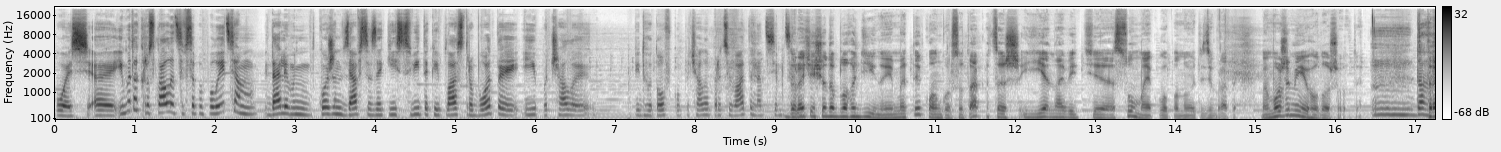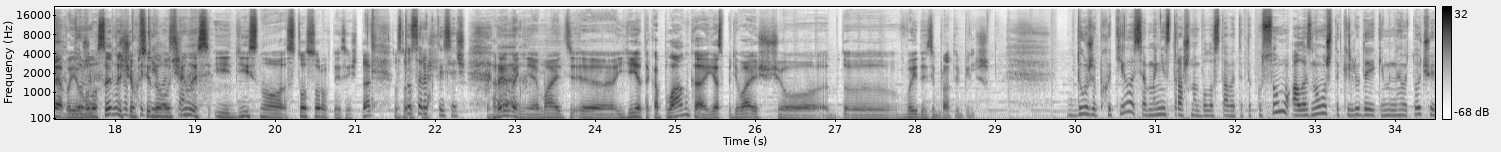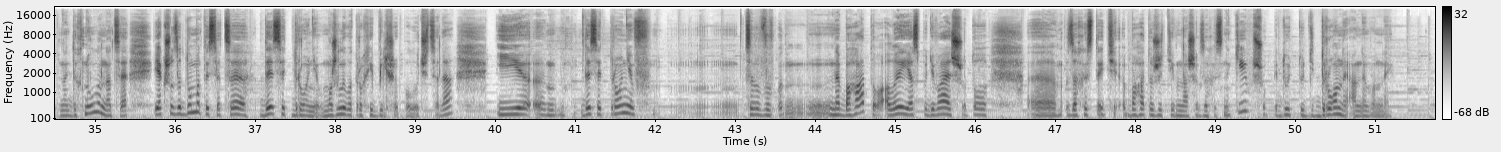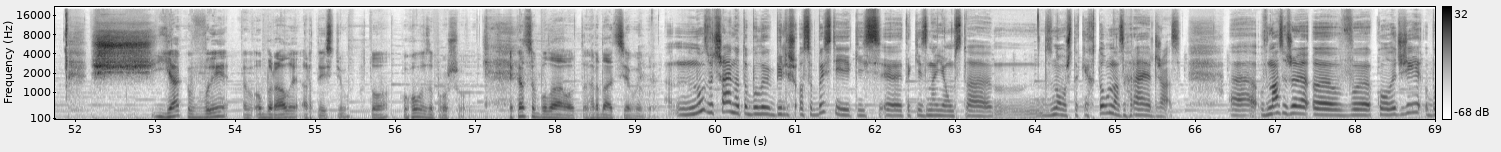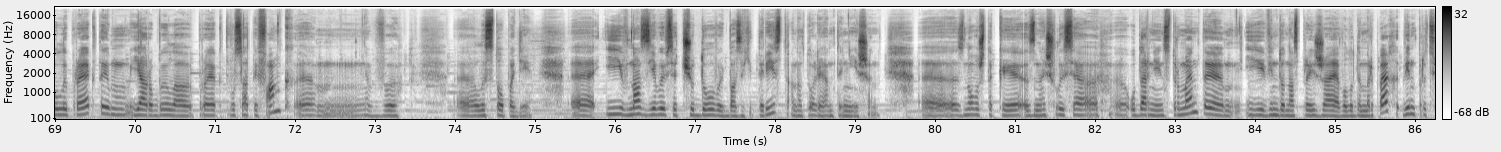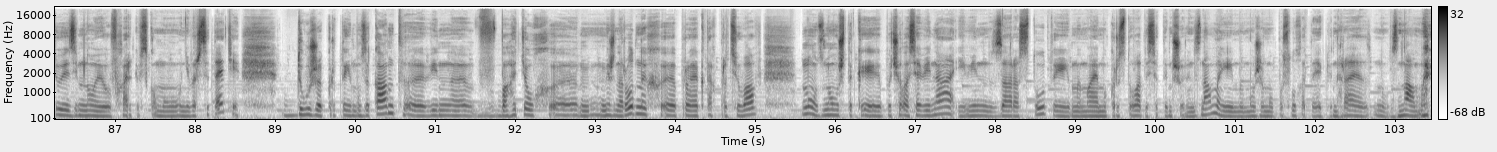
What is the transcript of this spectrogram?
Ось і ми так розклали це все по полицям. І далі кожен взявся за якийсь свій такий пласт роботи і почали підготовку, почали працювати над всім До речі, щодо благодійної мети конкурсу, так це ж є навіть е, сума, яку ви плануєте зібрати. Ми можемо її оголошувати. Да, Треба її дуже- оголосити, дуже щоб всі хотілося. долучились, і дійсно 140 тисяч, так? 140 тисяч. гривень мають е, є така планка. Я сподіваюся, що е, вийде зібрати більше. Дуже б хотілося. Мені страшно було ставити таку суму, але знову ж таки люди, які мене оточують, надихнули на це. Якщо задуматися, це 10 дронів, можливо, трохи більше вийде. Да? І ем, 10 дронів. Це небагато, але я сподіваюся, що то е, захистить багато життів наших захисників, що підуть тоді дрони, а не вони. Як ви обирали артистів? Хто кого ви запрошували? Яка це була от градація вибору? Ну, звичайно, то були більш особисті якісь е, такі знайомства. Знову ж таки, хто у нас грає джаз? Е, в нас вже е, в коледжі були проекти. Я робила проект Вусатий фанк е, в листопаді. Е, і в нас з'явився чудовий бас-гітаріст Анатолій Антонішин. Е, знову ж таки, знайшлися е, ударні інструменти, і він до нас приїжджає Володимир Пех. Він працює зі мною в Харківському університеті. Дуже крутий музикант. Е, Він е, в багатьох е, міжнародних е, проєктах працював. Ну, знову ж таки, почалася війна, і він зараз тут. І ми маємо користуватися тим, що він з нами, і ми можемо послухати, як він грає ну, з нами.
